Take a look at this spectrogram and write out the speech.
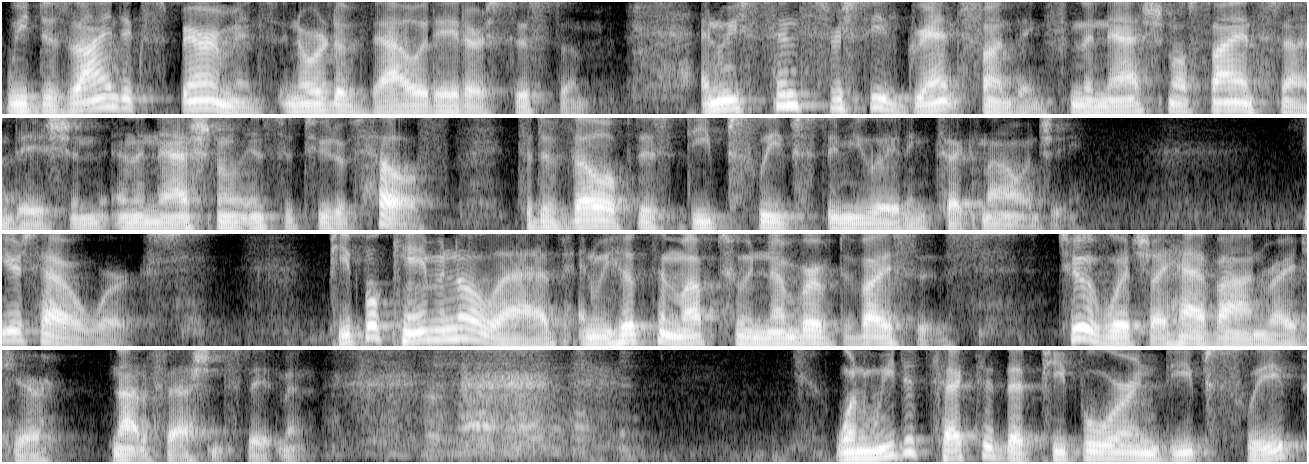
we designed experiments in order to validate our system. And we've since received grant funding from the National Science Foundation and the National Institute of Health to develop this deep sleep stimulating technology. Here's how it works people came into the lab and we hooked them up to a number of devices, two of which I have on right here. Not a fashion statement. when we detected that people were in deep sleep,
